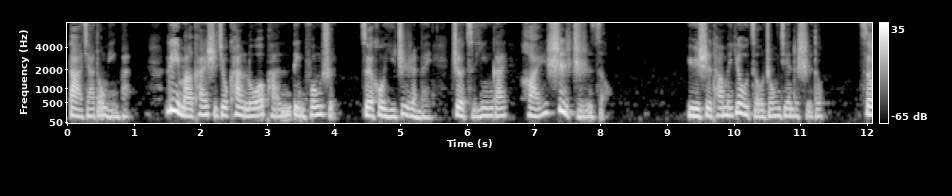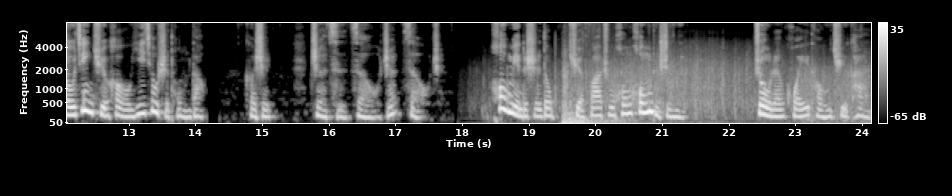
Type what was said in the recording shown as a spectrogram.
大家都明白。立马开始就看罗盘定风水，最后一致认为这次应该还是直走。于是他们又走中间的石洞，走进去后依旧是通道，可是……”这次走着走着，后面的石洞却发出轰轰的声音。众人回头去看，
